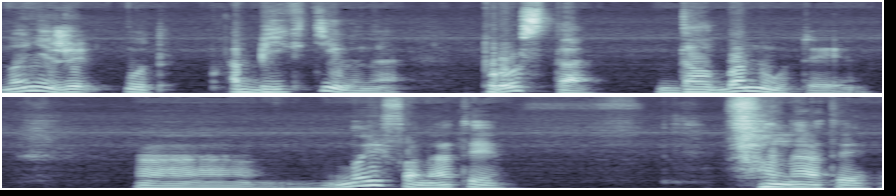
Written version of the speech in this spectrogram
Но они же вот объективно просто долбанутые. А, ну и фанаты, фанаты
